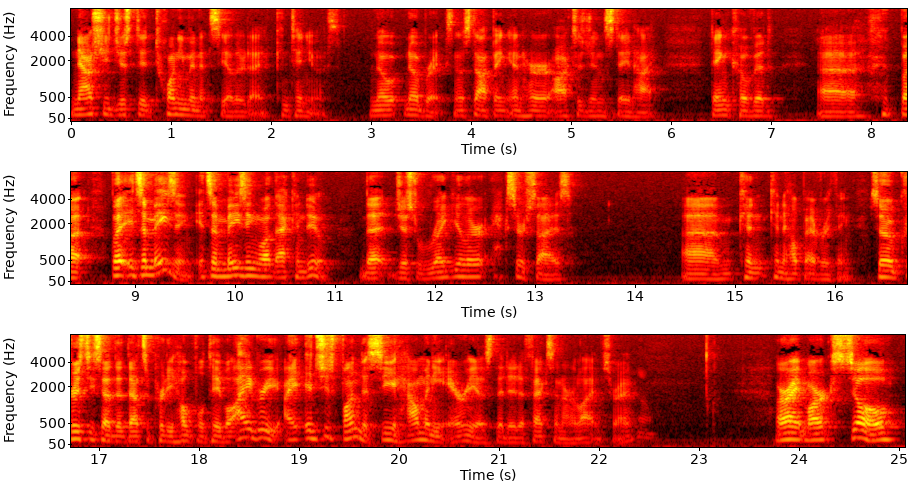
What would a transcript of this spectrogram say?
Now she just did 20 minutes the other day, continuous. No, no breaks, no stopping, and her oxygen stayed high. Dang COVID. Uh, but but it's amazing. It's amazing what that can do. That just regular exercise um, can can help everything. So Christy said that that's a pretty helpful table. I agree. I, it's just fun to see how many areas that it affects in our lives, right? Yeah. All right, Marc. So,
